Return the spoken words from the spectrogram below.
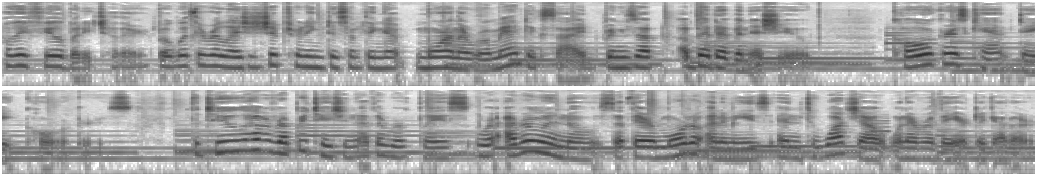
how they feel about each other, but with the relationship turning to something more on the romantic side brings up a bit of an issue. Coworkers can't date coworkers. The two have a reputation at the workplace where everyone knows that they are mortal enemies and to watch out whenever they are together.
